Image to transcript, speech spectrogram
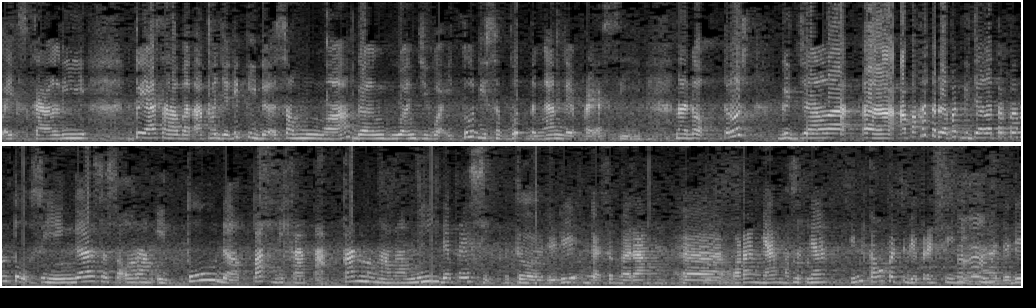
baik sekali. Itu ya sahabat Atma. Jadi tidak semua gangguan jiwa itu disebut dengan depresi. Nah, Dok, terus gejala eh, apakah terdapat gejala tertentu sehingga seseorang itu dapat dikatakan mengalami depresi? Betul, jadi nggak sembarang eh, orang ya, maksudnya ini kamu pasti depresi nih. Nah, jadi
